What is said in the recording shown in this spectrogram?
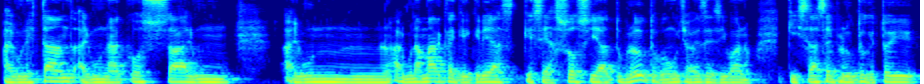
algún stand, alguna cosa, algún, algún, alguna marca que creas que se asocia a tu producto, porque muchas veces decís, bueno, quizás el producto que estoy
